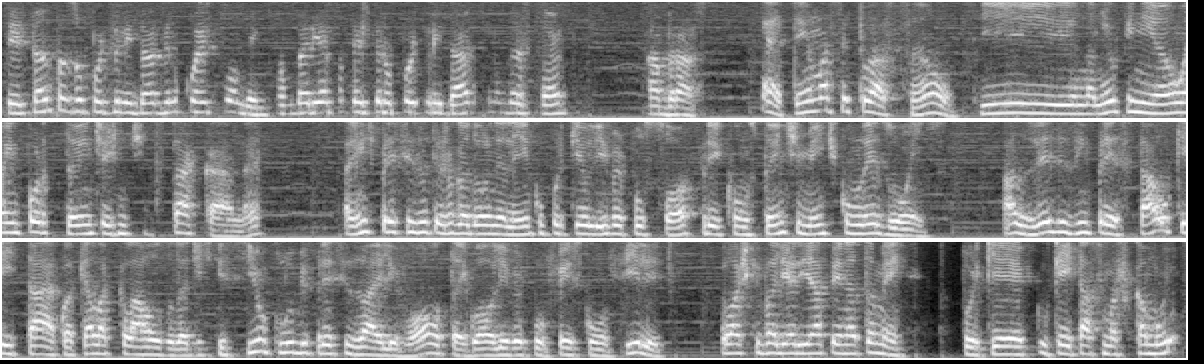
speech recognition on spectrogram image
ter tantas oportunidades e não corresponder. Então, daria essa terceira oportunidade, se não der certo, abraço. É, tem uma situação que, na minha opinião, é importante a gente destacar, né? A gente precisa ter jogador no elenco porque o Liverpool sofre constantemente com lesões às vezes emprestar o Keita com aquela cláusula de que se o clube precisar ele volta, igual o Liverpool fez com o Phillips, eu acho que valeria a pena também. Porque o Keita se machuca muito,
